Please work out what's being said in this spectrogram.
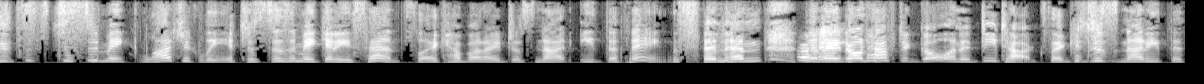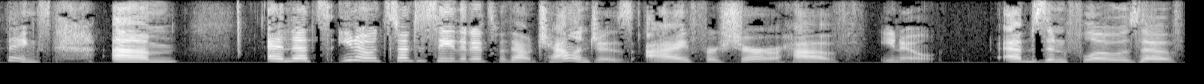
it just just to make logically it just doesn't make any sense. Like how about i just not eat the things? And then right. then i don't have to go on a detox. I could just not eat the things. Um and that's you know it's not to say that it's without challenges. I for sure have you know ebbs and flows of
